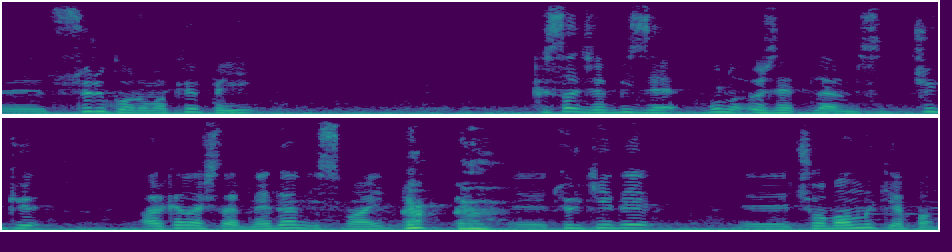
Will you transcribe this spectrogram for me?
e, sürü koruma köpeği kısaca bize bunu özetler misin? Çünkü arkadaşlar neden İsmail E, Türkiye'de e, çobanlık yapan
